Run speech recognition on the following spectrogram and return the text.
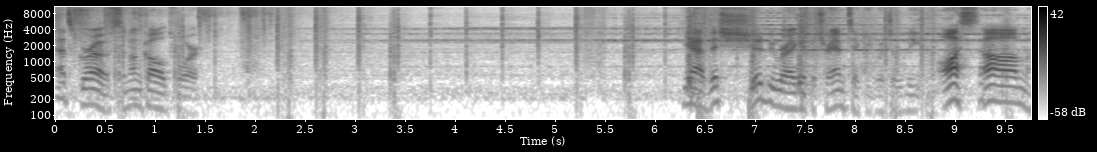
That's gross and uncalled for. Yeah, this should be where I get the tram ticket, which will be awesome.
